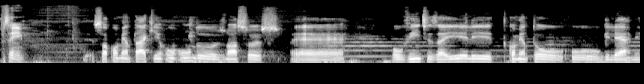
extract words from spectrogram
Sim. Só comentar aqui, um, um dos nossos é, ouvintes aí, ele comentou, o Guilherme,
